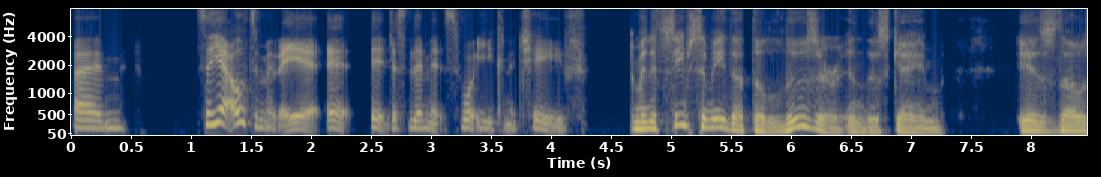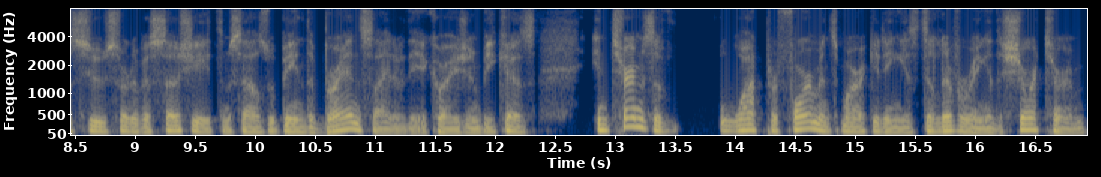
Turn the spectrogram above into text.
Um, so yeah ultimately it, it it just limits what you can achieve. I mean it seems to me that the loser in this game is those who sort of associate themselves with being the brand side of the equation. Because in terms of what performance marketing is delivering in the short term,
